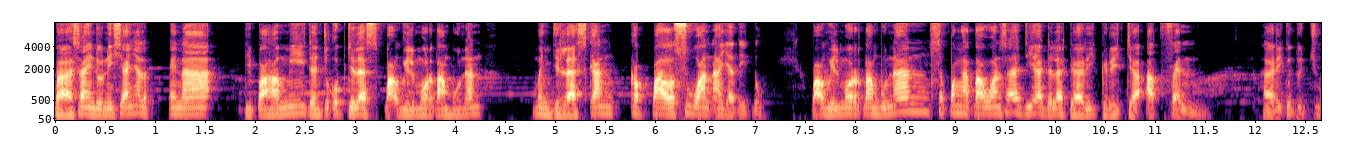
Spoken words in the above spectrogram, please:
bahasa Indonesianya enak dipahami dan cukup jelas Pak Wilmore Tambunan menjelaskan kepalsuan ayat itu Pak Wilmore Tambunan sepengetahuan saya dia adalah dari gereja Advent hari ketujuh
